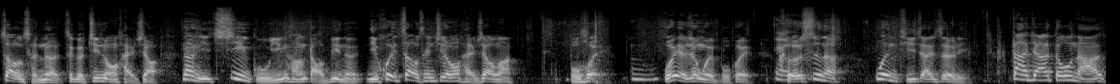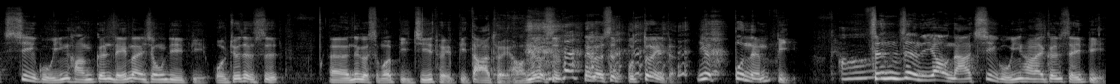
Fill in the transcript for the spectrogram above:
造成了这个金融海啸。那你细股银行倒闭呢，你会造成金融海啸吗？不会，嗯，我也认为不会。可是呢，问题在这里，大家都拿细股银行跟雷曼兄弟比，我觉得是。呃，那个什么比鸡腿比大腿哈，那个是 那个是不对的，因为不能比。哦真正要拿气股银行来跟谁比？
